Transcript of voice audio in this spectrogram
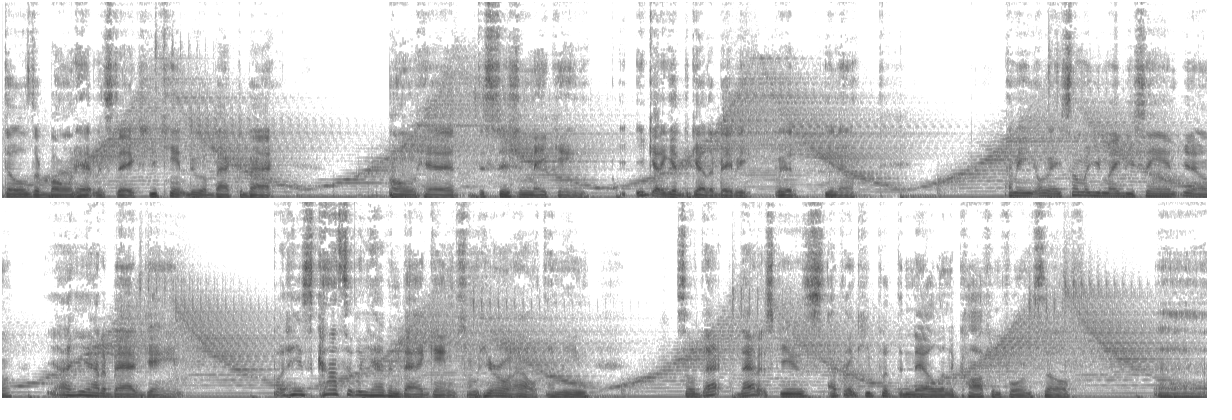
those are bonehead mistakes. You can't do a back to back bonehead decision making. You got to get it together, baby. But, you know, I mean, okay, some of you might be saying, you know, yeah, he had a bad game. But he's constantly having bad games from here on out. I mean, so that that excuse, I think he put the nail in the coffin for himself, uh,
